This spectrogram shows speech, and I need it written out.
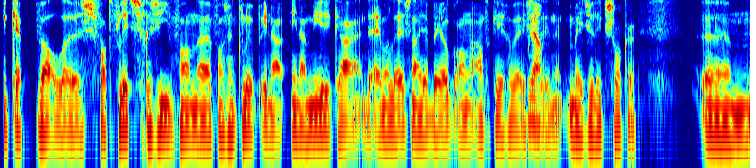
ik heb wel eens wat flitsen gezien van, eh, van zijn club in, in Amerika, de MLS. Nou, jij ben je ook al een aantal keer geweest Ja. in de Major League Soccer. Ehm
